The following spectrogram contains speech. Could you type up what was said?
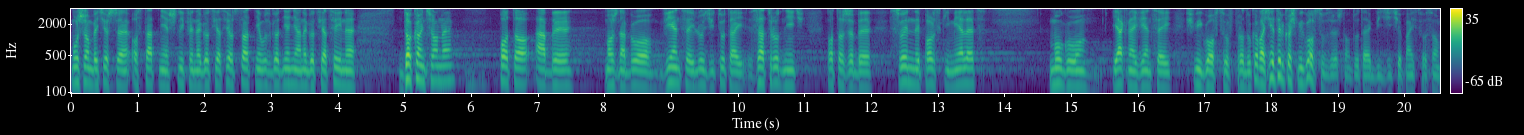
Muszą być jeszcze ostatnie szlify negocjacyjne, ostatnie uzgodnienia negocjacyjne dokończone po to, aby można było więcej ludzi tutaj zatrudnić, po to, żeby słynny polski mielec mógł jak najwięcej śmigłowców produkować. Nie tylko śmigłowców zresztą, tutaj jak widzicie Państwo są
